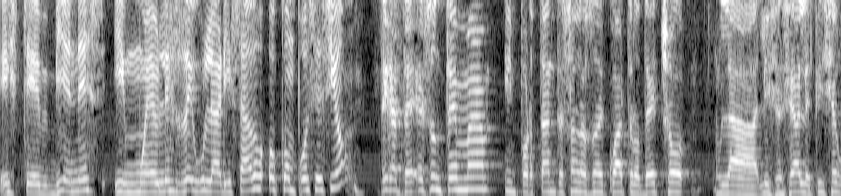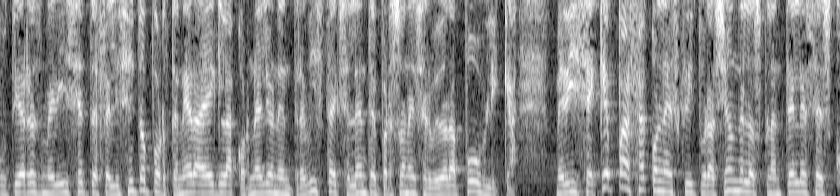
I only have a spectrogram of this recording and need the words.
este bienes inmuebles regularizados o con posesión. Fíjate, es un tema importante, son las 9.4, de hecho la licenciada Leticia Gutiérrez me dice, te felicito por tener a Egla Cornelio en entrevista, excelente persona y servidora pública. Me dice, ¿qué pasa con la escrituración de los planteles escolares?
